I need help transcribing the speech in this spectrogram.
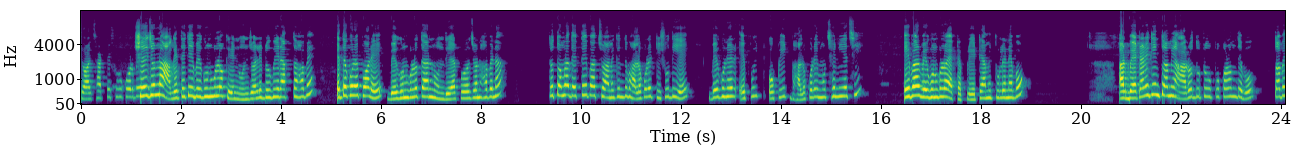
জল ছাড়তে শুরু করবে। সেই জন্য আগে থেকে বেগুনগুলোকে নুন জলে ডুবিয়ে রাখতে হবে। এতে করে পরে বেগুনগুলোতে আর নুন দেওয়ার প্রয়োজন হবে না। তো তোমরা দেখতেই পাচ্ছ, আমি কিন্তু ভালো করে টিস্যু দিয়ে বেগুনের এপিট ওপিট ভালো করে মুছে নিয়েছি। এবার বেগুনগুলো একটা প্লেটে আমি তুলে নেব। আর ব্যাটারে কিন্তু আমি আরও দুটো উপকরণ দেব। তবে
